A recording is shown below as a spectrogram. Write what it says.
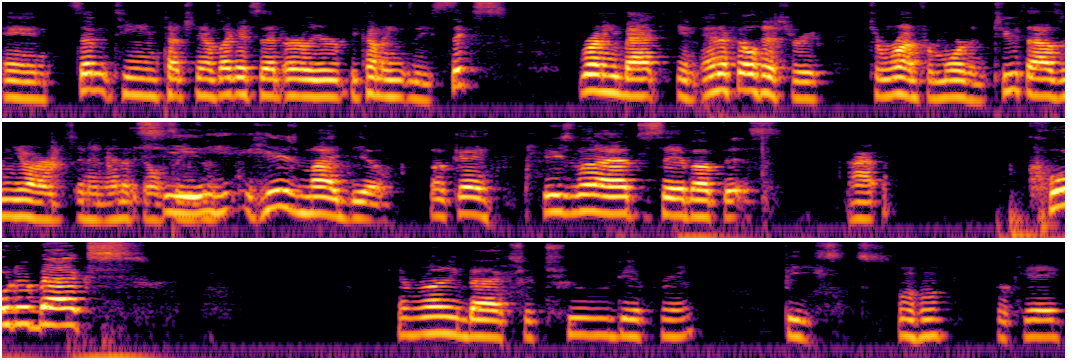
and 17 touchdowns. Like I said earlier, becoming the sixth running back in NFL history to run for more than 2,000 yards in an NFL See, season. he- here's my deal. Okay, here's what I have to say about this. All right. Quarterbacks and running backs are two different beasts. Mm-hmm. Okay,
